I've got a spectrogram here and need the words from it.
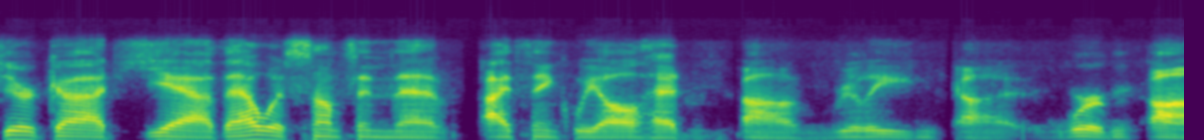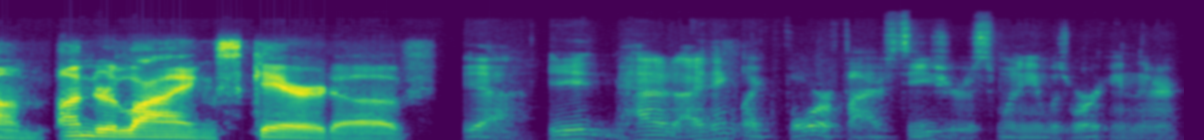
Dear God, yeah, that was something that I think we all had uh, really uh, were um, underlying scared of. Yeah, he had I think like four or five seizures when he was working there.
